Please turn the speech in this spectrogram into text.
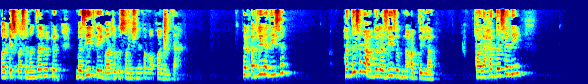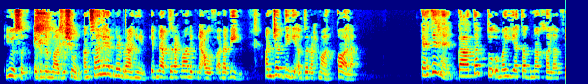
اور اس پس منظر میں پھر مزید کئی باتوں کو سمجھنے کا موقع ملتا ہے۔ پھر اگلی حدیث ہے، حدثنا عبد العزیز ابن عبد اللہ قال حدثني یوسف ابن الماجشون ان صالح ابن ابراہیم ابن عبد الرحمن ابن عوف ان ابی ان جدہ عبد الرحمن قال، کہتے ہیں کاتب تو امیہ ابن خلف۔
